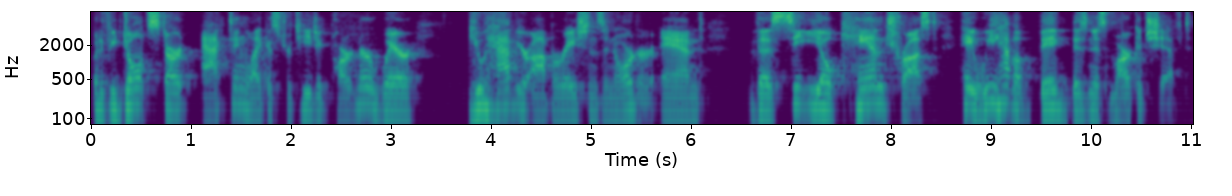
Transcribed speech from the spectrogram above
But if you don't start acting like a strategic partner where you have your operations in order and the CEO can trust, hey, we have a big business market shift.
